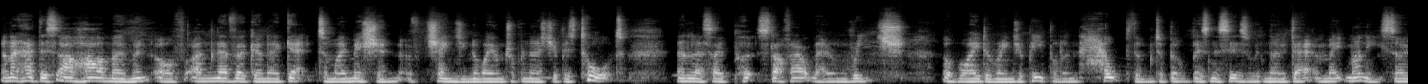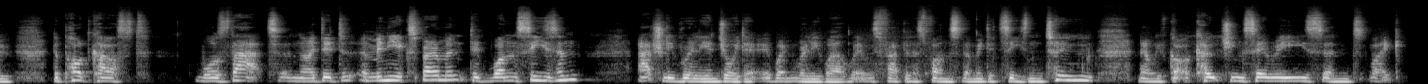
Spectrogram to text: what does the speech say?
And I had this aha moment of I'm never going to get to my mission of changing the way entrepreneurship is taught unless I put stuff out there and reach a wider range of people and help them to build businesses with no debt and make money. So the podcast was that. And I did a mini experiment, did one season, actually really enjoyed it. It went really well. It was fabulous fun. So then we did season two. Now we've got a coaching series and like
